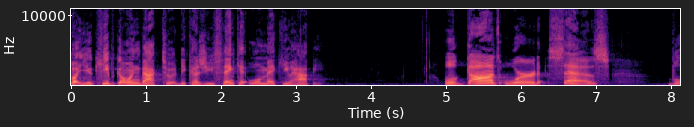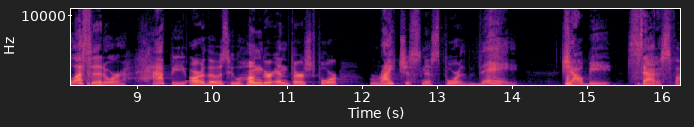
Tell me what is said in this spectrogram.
but you keep going back to it because you think it will make you happy. Well, God's word says, Blessed or happy are those who hunger and thirst for righteousness, for they shall be satisfied.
